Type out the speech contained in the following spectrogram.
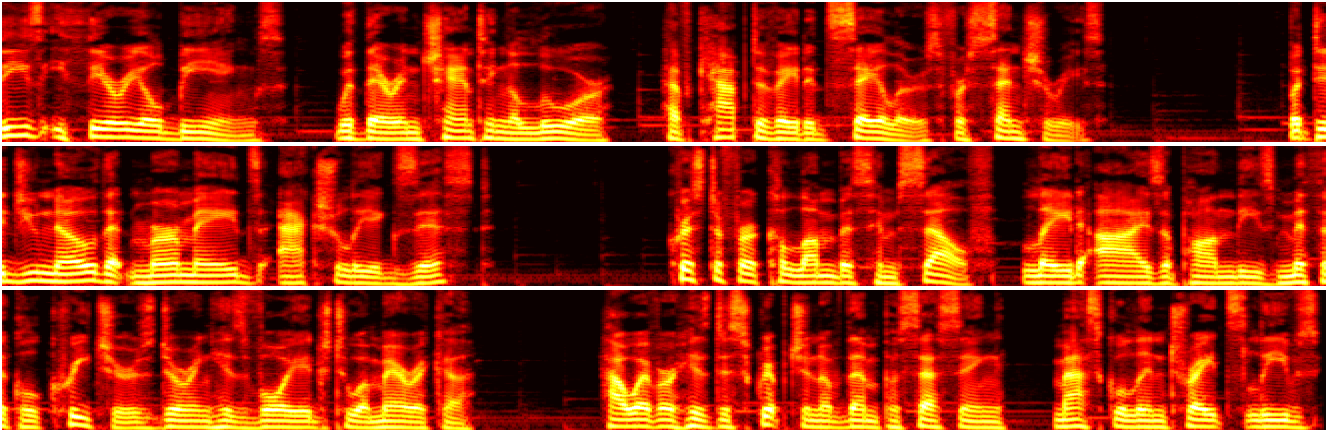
These ethereal beings, with their enchanting allure, have captivated sailors for centuries. But did you know that mermaids actually exist? Christopher Columbus himself laid eyes upon these mythical creatures during his voyage to America, However, his description of them possessing masculine traits leaves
